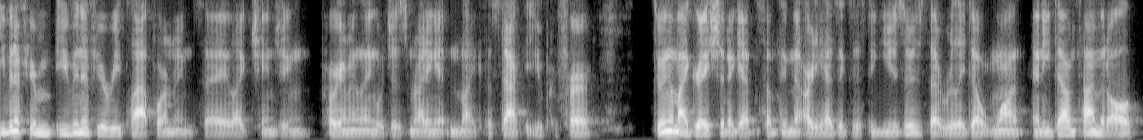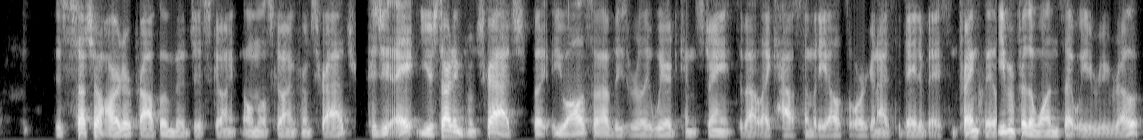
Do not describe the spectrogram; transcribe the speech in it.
even if you're even if you're replatforming, say like changing programming languages and writing it in like the stack that you prefer, doing a migration against something that already has existing users that really don't want any downtime at all is such a harder problem than just going almost going from scratch. Because you you're starting from scratch but you also have these really weird constraints about like how somebody else organized the database. And frankly even for the ones that we rewrote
